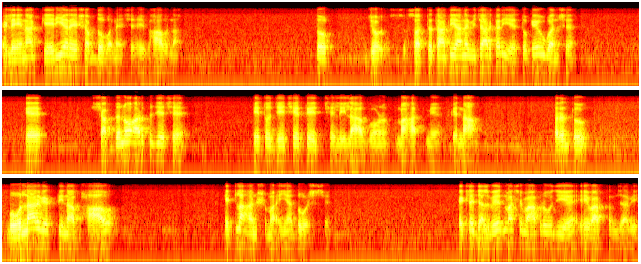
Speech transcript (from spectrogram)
એટલે એના કેરિયર એ શબ્દો બને છે, એ ભાવના. તો જો સ્વચ્છતાથી આને વિચાર કરીએ તો કેવું બનશે? કે શબ્દનો અર્થ જે છે, એ તો જે છે તે જ છે, લીલા, ગુણ, મહાત્મ્ય કે નામ. પરંતુ બોલનાર વ્યક્તિના ભાવ એટલા અંશમાં અહીંયા દોષ છે. એટલે જલવેદમાં શ્રી મહાપ્રભુજીએ એ વાત સમજાવી.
